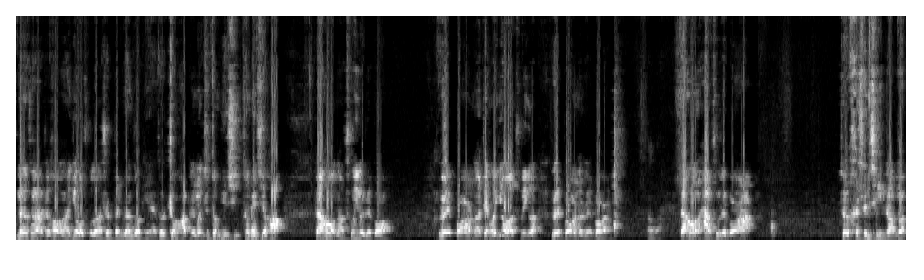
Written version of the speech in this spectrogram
，Metal Saga 之后呢，又出的是本传作品，就是正号正文正片序正片序号，然后呢出一个 Reborn，Reborn 呢这回又要出一个 Reborn 的 Reborn，好吧，然后呢还要出 Reborn 二，就是很神奇，你知道吗？就是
